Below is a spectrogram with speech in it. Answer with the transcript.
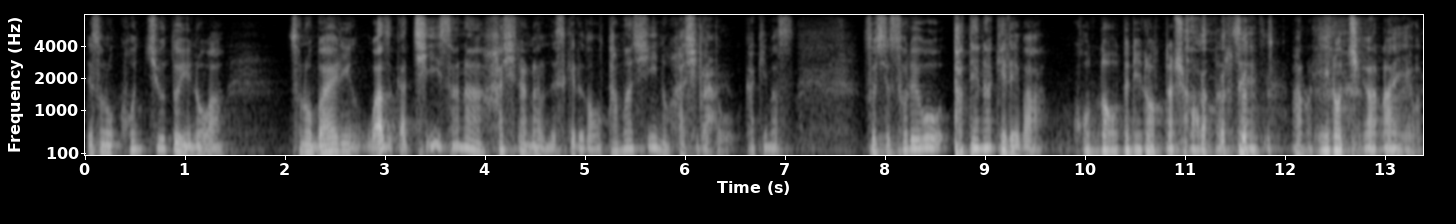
でその昆虫というのはそのバイオリンわずか小さな柱なんですけれども魂の柱と書きますそしてそれを立てなければこんな音になってしまうんですねあの命がないよ、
